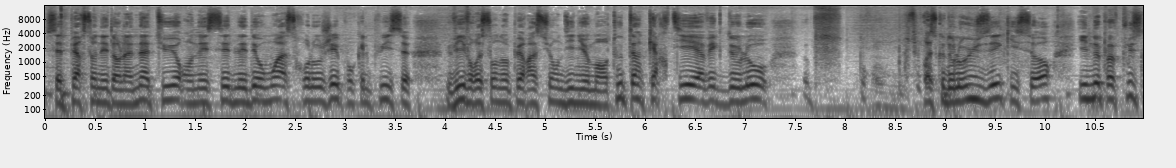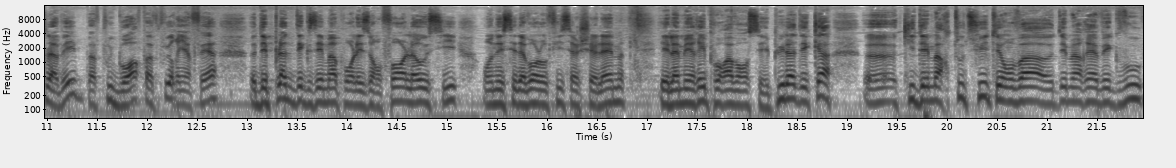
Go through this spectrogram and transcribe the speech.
Cette personne est dans la nature. On essaie de l'aider au moins à se reloger pour qu'elle puisse vivre son opération dignement. Tout un quartier avec de l'eau. c'est presque de l'eau usée qui sort. Ils ne peuvent plus se laver, ne peuvent plus boire, ne peuvent plus rien faire. Des plaques d'eczéma pour les enfants. Là aussi, on essaie d'avoir l'office HLM et la mairie pour avancer. Et puis là, des cas euh, qui démarrent tout de suite et on va euh, démarrer avec vous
